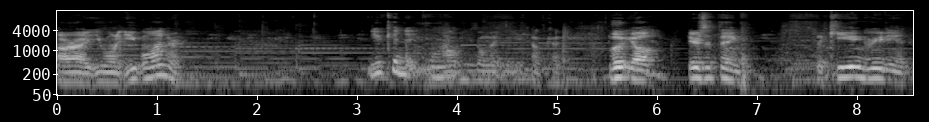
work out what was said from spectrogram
All right, you want to eat one or? You can eat Oh, one. you gonna make me eat? Okay. Look, y'all. Here's the thing. The key ingredient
